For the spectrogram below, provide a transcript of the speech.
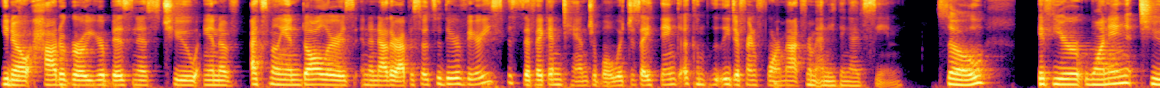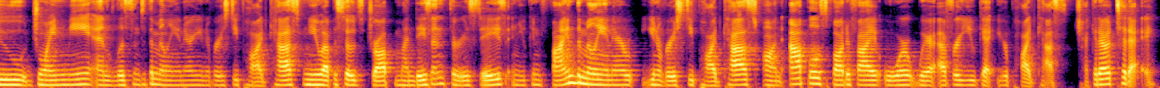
you know, how to grow your business to in of X million dollars in another episode. So they're very specific and tangible, which is, I think, a completely different format from anything I've seen. So if you're wanting to join me and listen to the Millionaire University podcast, new episodes drop Mondays and Thursdays, and you can find the Millionaire University podcast on Apple, Spotify, or wherever you get your podcasts. Check it out today.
